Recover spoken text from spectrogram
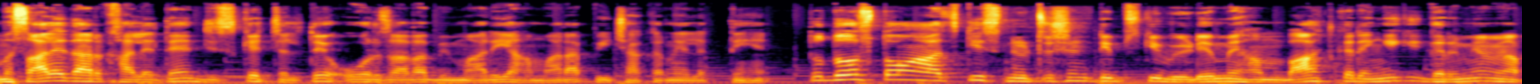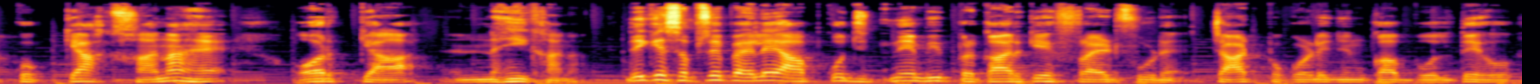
मसालेदार खा लेते हैं, जिसके चलते और ज़्यादा बीमारियाँ हमारा पीछा करने लगती हैं। तो दोस्तों, आज की इस न्यूट्रिशन टिप्स की वीडियो में हम बात करेंगे कि गर्मियों में आपको क्या खाना है और क्या नहीं खाना। देखिए, सबसे पहले आपको जितने भी प्रकार के फ्राइड फ़ूड हैं, चाट पकौड़े जिनको आप बोलते हो,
